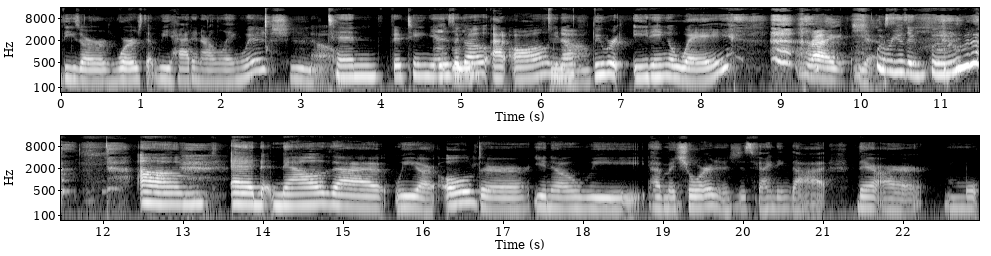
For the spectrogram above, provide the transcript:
these are words that we had in our language no. 10, 15 years Mm-mm. ago at all. You no. know, we were eating away. right. Yes. We were using food. um, and now that we are older, you know, we have matured and it's just finding that there are more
